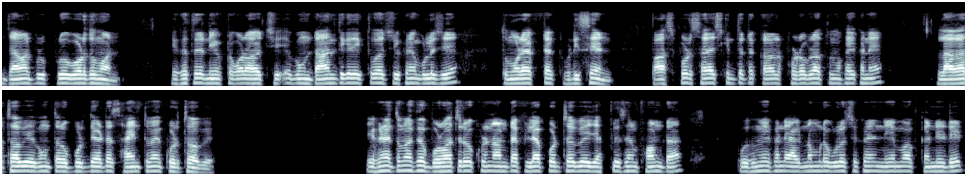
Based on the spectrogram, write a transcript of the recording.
Jamalpur Purba Bardhaman. এক্ষেত্রে নিয়োগটা করা হচ্ছে এবং ডান দিকে দেখতে পাচ্ছ, এখানে বলেছে, তোমার একটা রিসেন্ট পাসপোর্ট সাইজ কিন্তু একটা কালার ফটোগ্রাফ তোমাকে এখানে লাগাতে হবে এবং তার উপর দিয়ে একটা সাইন তোমাকে করতে হবে। এখানে তোমাকে বড় হাতের অক্ষরে নামটা ফিল করতে হবে এই অ্যাপ্লিকেশন ফর্মটা প্রথমে এখানে এক নম্বরে বলেছে এখানে নেম অফ ক্যান্ডিডেট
